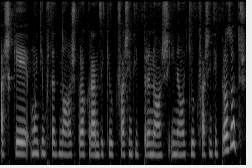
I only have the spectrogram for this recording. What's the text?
acho que é muito importante nós procurarmos aquilo que faz sentido para nós e não aquilo que faz sentido para os outros.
